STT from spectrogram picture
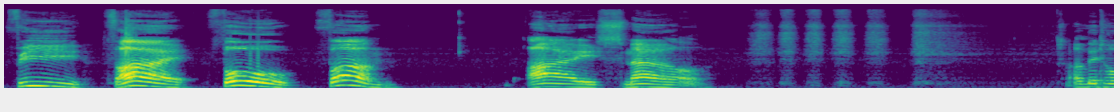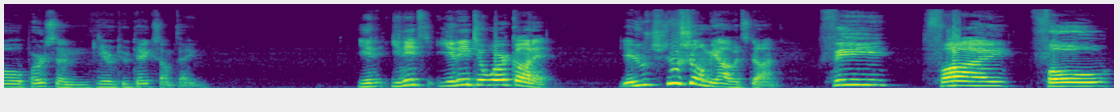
Fee, fi, fo, fum. I smell a little person here to take something. You, you need you need to work on it. Yeah, you, you show me how it's done. Fee, fi, fo,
